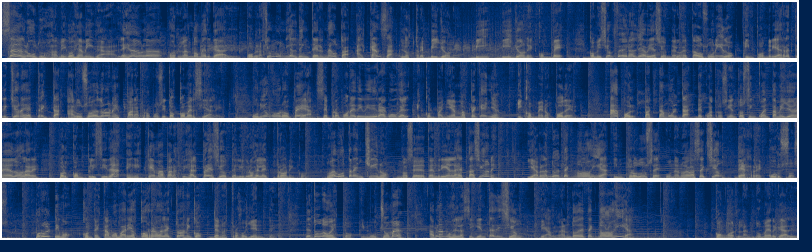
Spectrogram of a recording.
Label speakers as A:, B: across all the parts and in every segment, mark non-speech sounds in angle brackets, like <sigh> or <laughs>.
A: Saludos amigos y amigas, les habla Orlando Mergal. Población mundial de internauta alcanza los 3 billones, bi billones con B. Comisión Federal de Aviación de los Estados Unidos impondría restricciones estrictas al uso de drones para propósitos comerciales. Unión Europea se propone dividir a Google en compañías más pequeñas y con menos poder. Apple pacta multa de 450 millones de dólares por complicidad en esquema para fijar precios de libros electrónicos. Nuevo tren chino no se detendría en las estaciones. Y hablando de tecnología, introduce una nueva sección de recursos. Por último, contestamos varios correos electrónicos de nuestros oyentes. De todo esto y mucho más, hablamos en la siguiente edición de Hablando de Tecnología con Orlando Mergal.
